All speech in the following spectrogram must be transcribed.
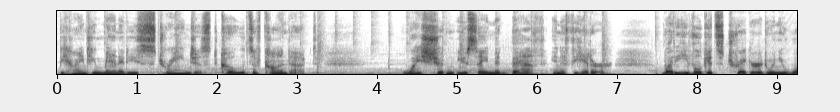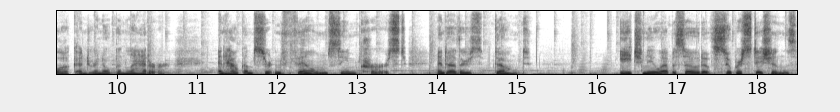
behind humanity's strangest codes of conduct. Why shouldn't you say Macbeth in a theater? What evil gets triggered when you walk under an open ladder? And how come certain films seem cursed and others don't? Each new episode of Superstitions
